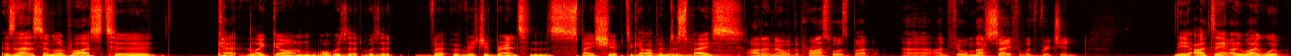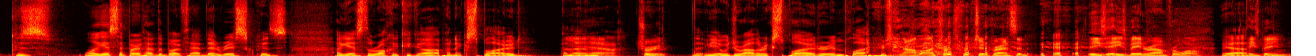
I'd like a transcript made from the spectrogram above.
isn't that a similar price to cat like go on? What was it? Was it v- Richard Branson's spaceship to go up into space? I don't know what the price was, but uh, I'd feel much safer with Richard. Yeah, I think like because well, I guess they both have the both have their risk because I guess the rocket could go up and explode, and then yeah, true. the, yeah, would you rather explode or implode? No, but I trust Richard Branson. He's he's been around for a while. yeah, He's been,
